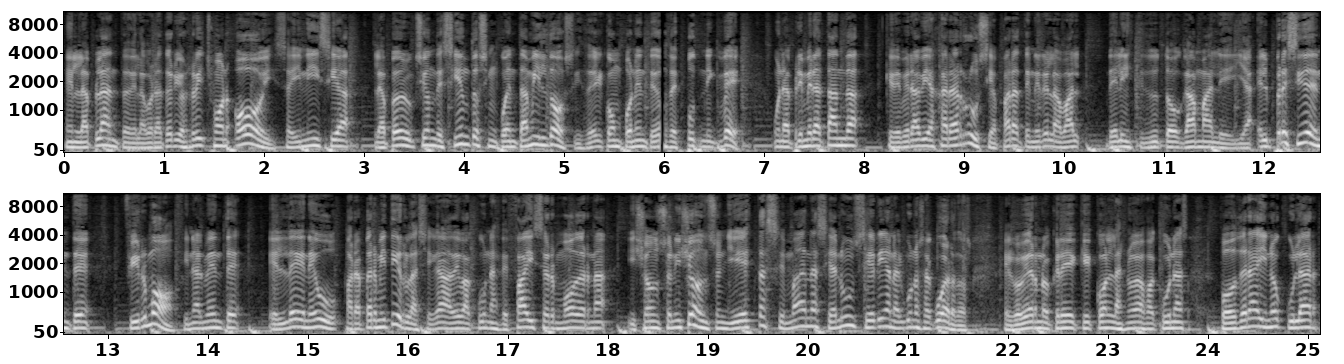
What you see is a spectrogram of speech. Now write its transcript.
en la planta de laboratorios Richmond hoy se inicia la producción de 150 mil dosis del componente 2 de Sputnik V, una primera tanda que deberá viajar a Rusia para tener el aval del Instituto Gamaleya. El presidente firmó finalmente el DNU para permitir la llegada de vacunas de Pfizer, Moderna y Johnson Johnson y esta semana se anunciarían algunos acuerdos. El gobierno cree que con las nuevas vacunas podrá inocular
